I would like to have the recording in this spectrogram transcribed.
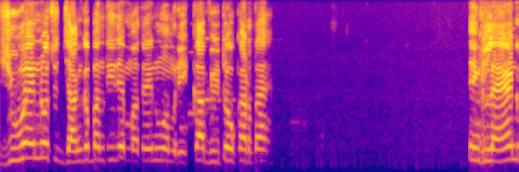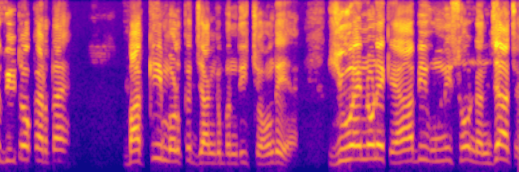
ਯੂਐਨਓ 'ਚ ਜੰਗਬੰਦੀ ਦੇ ਮਤੇ ਨੂੰ ਅਮਰੀਕਾ ਵੀਟੋ ਕਰਦਾ ਹੈ। ਇੰਗਲੈਂਡ ਵੀਟੋ ਕਰਦਾ ਹੈ। ਬਾਕੀ ਮੁਲਕ ਜੰਗਬੰਦੀ ਚਾਹੁੰਦੇ ਆ ਯੂਐਨਓ ਨੇ ਕਿਹਾ ਵੀ 1949 'ਚ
